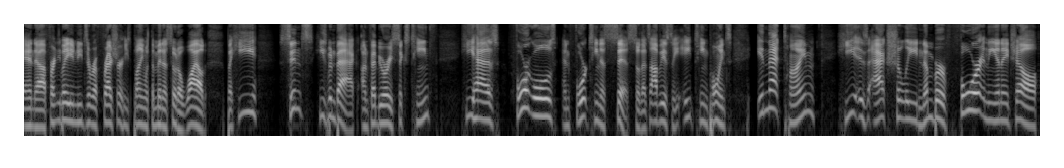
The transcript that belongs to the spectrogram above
and uh, for anybody who needs a refresher, he's playing with the Minnesota Wild. But he, since he's been back on February 16th, he has four goals and 14 assists. So that's obviously 18 points. In that time, he is actually number four in the NHL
